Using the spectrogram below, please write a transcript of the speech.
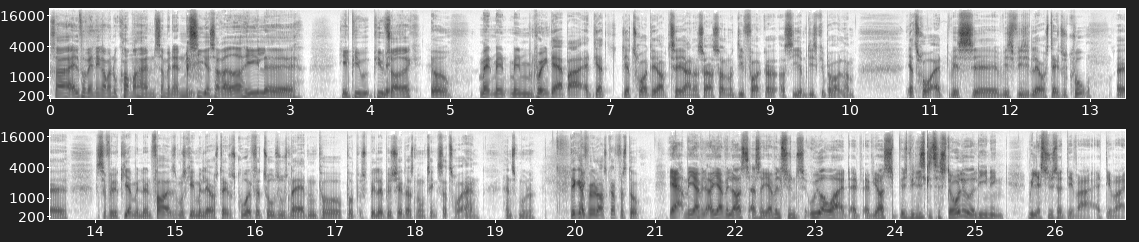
Så har alle forventninger om, at nu kommer han som en anden messias og redder hele, hele piv- pivetøjet, ikke? Jo, jo. Men, men, men min pointe er bare, at jeg, jeg tror, det er op til Anders Hørsholm og de folk at, at sige, om de skal beholde ham. Jeg tror, at hvis, øh, hvis vi laver status quo, øh, selvfølgelig giver en lønforhold, måske man laver status quo efter 2018 på, på spillerbudget og sådan nogle ting, så tror jeg, han, han smutter. Det kan jeg selvfølgelig også godt forstå. Ja, men jeg vil, og jeg vil også, altså jeg vil synes, udover at, at, at vi også, hvis vi lige skal tage Ståle ud af ligningen, vil jeg synes, at det var, at det var,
